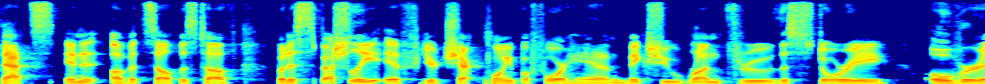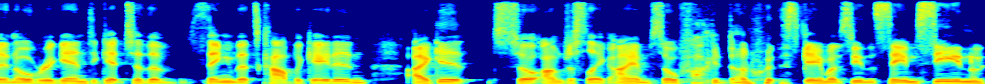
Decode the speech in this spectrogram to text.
that's in it of itself is tough, but especially if your checkpoint beforehand makes you run through the story over and over again to get to the thing that's complicated. I get so I'm just like I am so fucking done with this game. I've seen the same scene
